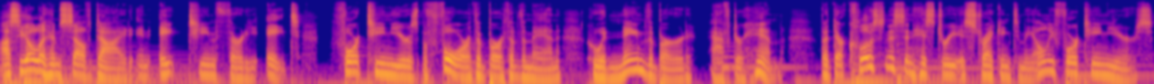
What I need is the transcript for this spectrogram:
Osceola himself died in 1838, 14 years before the birth of the man who would name the bird after him. But their closeness in history is striking to me, only 14 years.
